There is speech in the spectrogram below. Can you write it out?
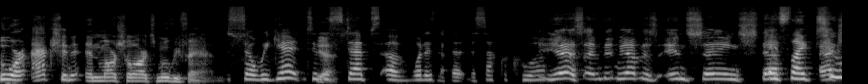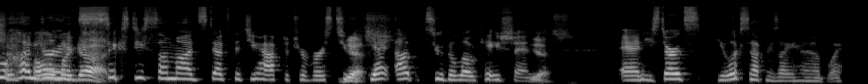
who are action and martial arts movie fans. So we get to the steps of what is it? The the Sacré-Cœur. Yes, and we have this insane step. It's like action- two oh hundred my God. sixty some odd steps that you have to traverse to Yes. get up to the location. yes. And he starts. He looks up and he's like, "Oh boy."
